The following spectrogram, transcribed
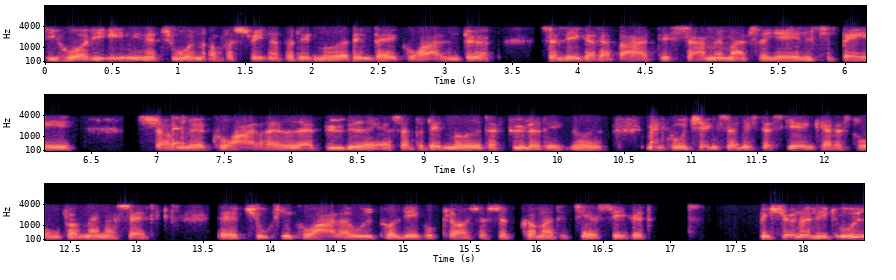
de hurtigt ind i naturen og forsvinder på den måde. Og den dag korallen dør, så ligger der bare det samme materiale tilbage, som øh, koralrevet er bygget af, så på den måde, der fylder det ikke noget. Man kunne tænke sig, hvis der sker en katastrofe, og man har sat øh, 1000 koraller ud på Lego-klodser, så kommer det til at se lidt besynderligt ud,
